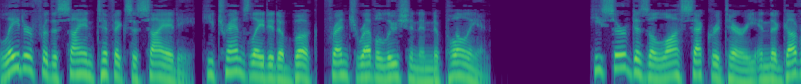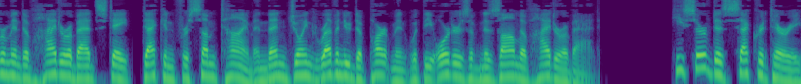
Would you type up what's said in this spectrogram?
Later for the Scientific Society, he translated a book, French Revolution and Napoleon. He served as a law secretary in the government of Hyderabad state, Deccan for some time and then joined Revenue Department with the orders of Nizam of Hyderabad. He served as secretary,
